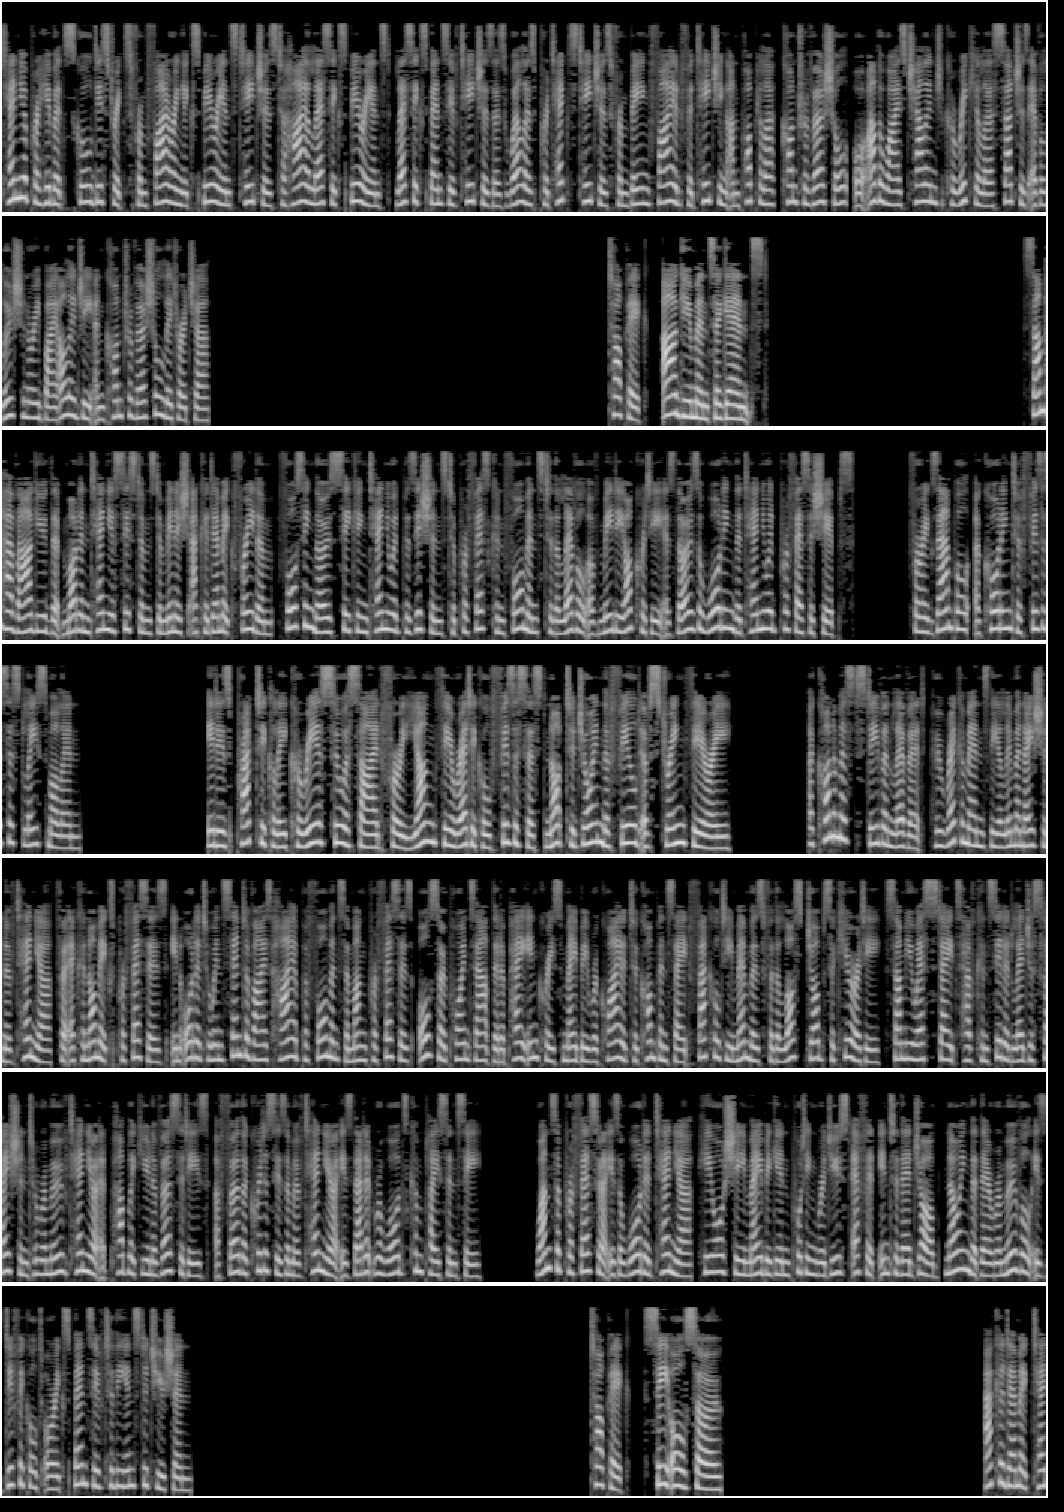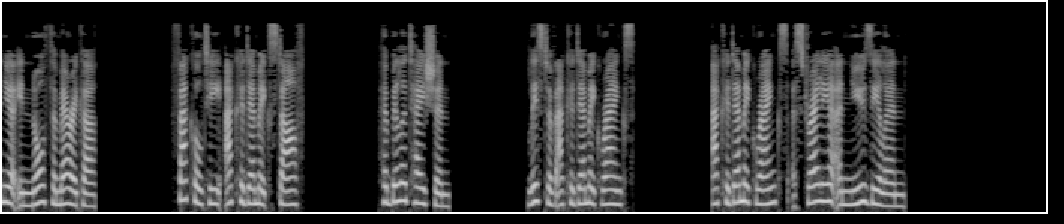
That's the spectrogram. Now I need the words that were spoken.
Tenure prohibits school districts from firing experienced teachers to hire less experienced, less expensive teachers as well as protects teachers from being fired for teaching unpopular, controversial, or otherwise challenged curricula such as evolutionary biology and controversial literature. Arguments against Some have argued that modern tenure systems diminish academic freedom, forcing those seeking tenured positions to profess conformance to the level of mediocrity as those awarding the tenured professorships. For example, according to physicist Lee Smolin, it is practically career suicide for a young theoretical physicist not to join the field of string theory. Economist Stephen Levitt, who recommends the elimination of tenure for economics professors in order to incentivize higher performance among professors, also points out that a pay increase may be required to compensate faculty members for the lost job security. Some U.S. states have considered legislation to remove tenure at public universities. A further criticism of tenure is that it rewards complacency. Once a professor is awarded tenure, he or she may begin putting reduced effort into their job, knowing that their removal is difficult or expensive to the institution. See also Academic tenure in North America Faculty academic staff Habilitation List of academic ranks Academic ranks Australia and New Zealand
